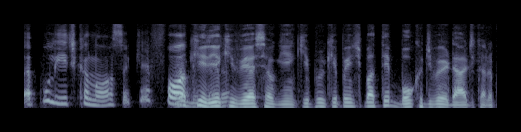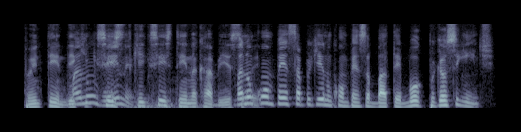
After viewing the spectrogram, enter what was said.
é política nossa que é foda. eu queria entendeu? que viesse alguém aqui, porque pra gente bater boca de verdade, cara. Pra eu entender o que, que, vocês, vem, que, que vocês têm na cabeça. Mas não velho. compensa, por que não compensa bater boca? Porque é o seguinte.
